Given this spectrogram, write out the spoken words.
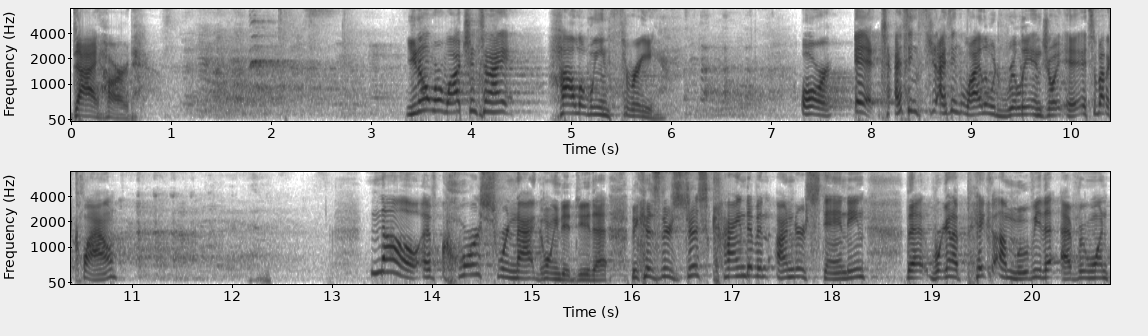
Die Hard. you know what we're watching tonight? Halloween 3. Or It. I think, I think Lila would really enjoy It. It's about a clown. No, of course we're not going to do that because there's just kind of an understanding that we're going to pick a movie that everyone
